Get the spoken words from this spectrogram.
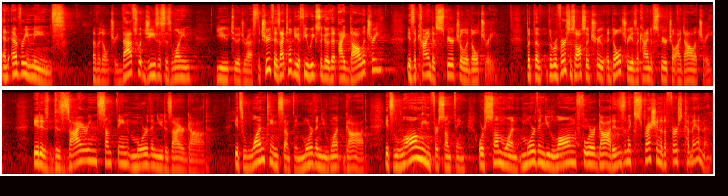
and every means of adultery. That's what Jesus is wanting you to address. The truth is, I told you a few weeks ago that idolatry is a kind of spiritual adultery. But the, the reverse is also true. Adultery is a kind of spiritual idolatry. It is desiring something more than you desire God. It's wanting something more than you want God. It's longing for something or someone more than you long for God. It is an expression of the first commandment.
